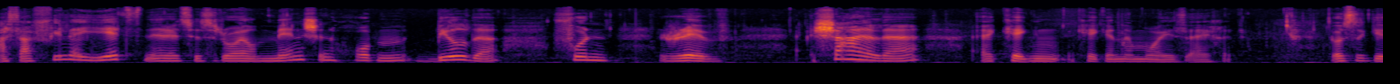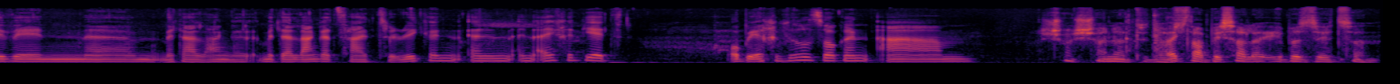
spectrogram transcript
als viele jetzt in Israel Menschen haben Bilder von Rev Scheile äh, gegen, gegen die Mäuse. Das ist gewesen äh, mit, einer lange, mit einer langen Zeit zurück in, in, in eigentlich jetzt. Aber ich will sagen, ähm, Shoshana, du darfst da besser übersetzen,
